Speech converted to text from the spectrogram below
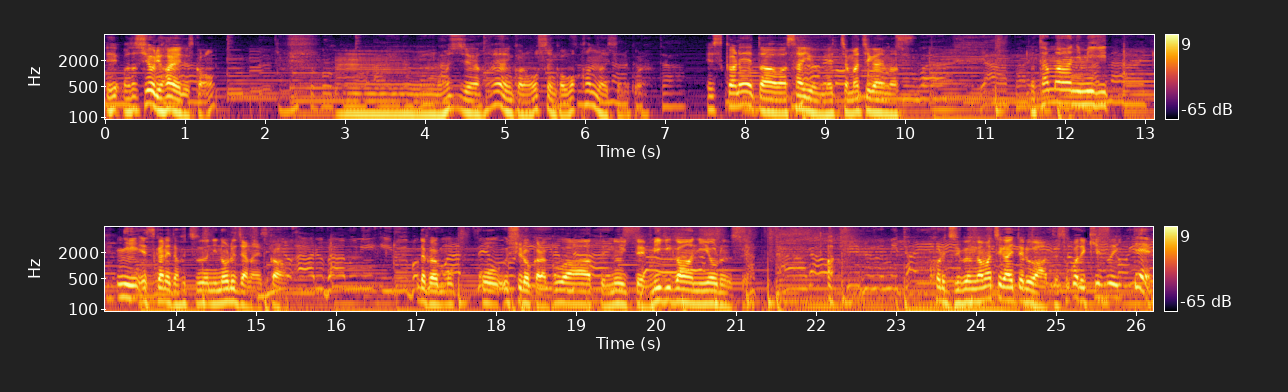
え私より早いですか？うーんマジで早いんかな？遅いんか分かんないですよねこれ。エスカレーターは左右めっちゃ間違えます。たまに右にエスカレーター普通に乗るじゃないですか。だからもうこう後ろからブワーって抜いて右側に寄るんですよ。あこれ自分が間違えてるわってそこで気づいて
